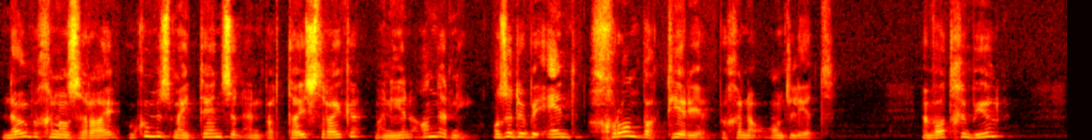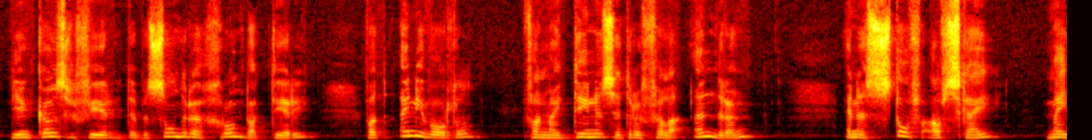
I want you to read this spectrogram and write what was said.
Nou begin ons raai, hoekom is my tensin in partystruike, maar nie in ander nie? Ons het op die eind grondbakterieë begin ontleed. En wat gebeur? Die Enkousrivier het 'n besondere grondbakterie wat in die wortel van my tenus heterophylla indring en 'n stof afskei my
